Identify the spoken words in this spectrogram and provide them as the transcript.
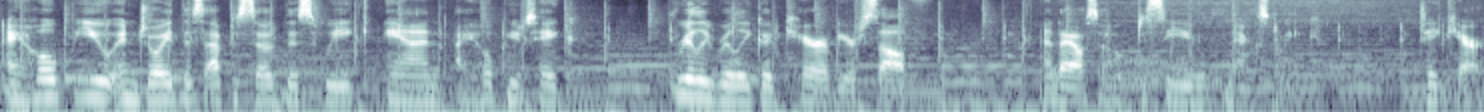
I hope you enjoyed this episode this week, and I hope you take really, really good care of yourself. And I also hope to see you next week. Take care.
